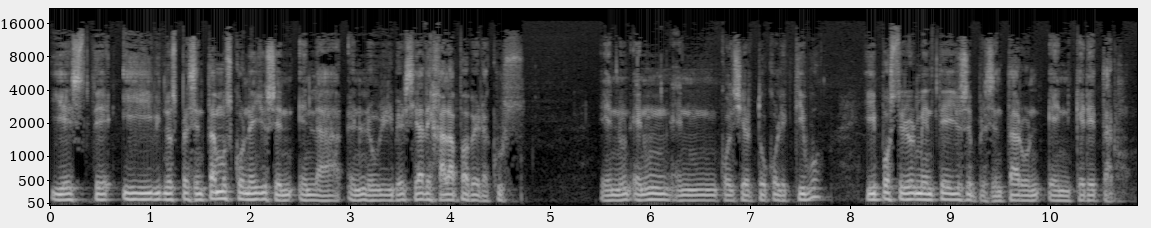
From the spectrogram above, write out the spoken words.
Y este y nos presentamos con ellos en, en, la, en la Universidad de Jalapa, Veracruz, en un, en, un, en un concierto colectivo. Y posteriormente ellos se presentaron en Querétaro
